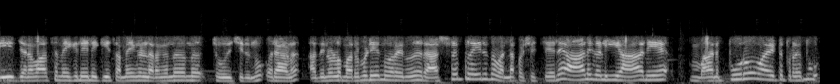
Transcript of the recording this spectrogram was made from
ഈ ജനവാസ മേഖലയിലേക്ക് ഈ സമയങ്ങളിൽ ഇറങ്ങുന്നതെന്ന് ചോദിച്ചിരുന്നു ഒരാൾ അതിനുള്ള മറുപടി എന്ന് പറയുന്നത് രാഷ്ട്രീയ പ്രേരിതമല്ല. പക്ഷെ ചില ആളുകൾ ഈ ആനയെ മനഃപൂർവമായിട്ട് പ്രകോ-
